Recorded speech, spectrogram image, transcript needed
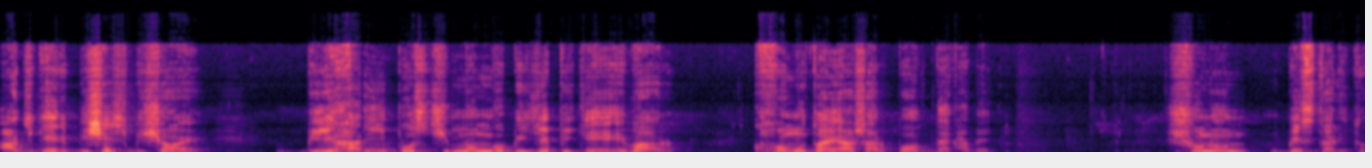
আজকের বিশেষ বিষয় বিহারই পশ্চিমবঙ্গ বিজেপিকে এবার ক্ষমতায় আসার পথ দেখাবে। শুনুন বিস্তারিত।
